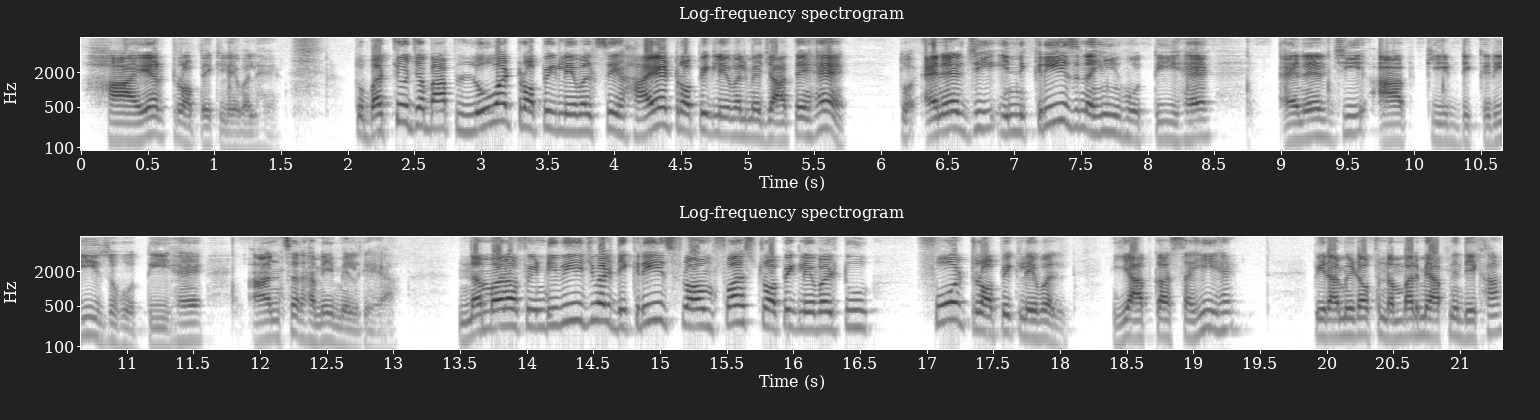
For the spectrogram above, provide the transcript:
हायर ट्रॉपिक लेवल है. तो बच्चों, जब आप लोअर ट्रॉपिक लेवल से हायर ट्रॉपिक लेवल में जाते हैं तो एनर्जी इंक्रीज नहीं होती है. एनर्जी आपकी डिक्रीज होती है. आंसर हमें मिल गया. Number of individual decrease from first trophic level to fourth trophic level ये आपका सही है। पिरामिड ऑफ़ नंबर में आपने देखा।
